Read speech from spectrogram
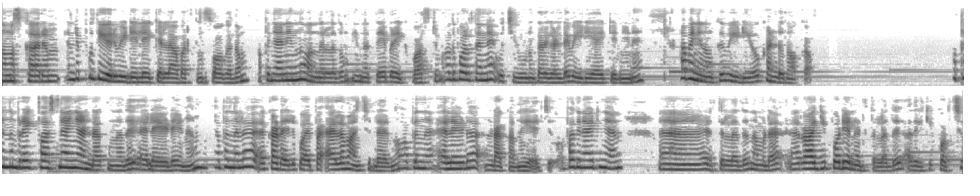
നമസ്കാരം. എന്റെ പുതിയൊരു വീഡിയോയിലേക്ക് എല്ലാവർക്കും സ്വാഗതം. അപ്പം ഞാൻ ഇന്ന് വന്നുള്ളതും ഇന്നത്തെ ബ്രേക്ക്ഫാസ്റ്റും അതുപോലെ തന്നെ ഉച്ചയൂണ് കറികളുടെ വീഡിയോ ആയിട്ട് തന്നെയാണ്. അപ്പം ഇനി നമുക്ക് വീഡിയോ കണ്ടു നോക്കാം. അപ്പം ഇന്ന് ബ്രേക്ക്ഫാസ്റ്റിനായി ഞാൻ ഉണ്ടാക്കുന്നത് ഇലയുടെയാണ്. അപ്പം ഇന്നലെ കടയിൽ പോയപ്പോൾ ഇല വാങ്ങിച്ചിട്ടുണ്ടായിരുന്നു. അപ്പം ഇന്ന് ഇലയുടെ ഉണ്ടാക്കാമെന്ന് വിചാരിച്ചു. അപ്പം അതിനായിട്ട് ഞാൻ എടുത്തുള്ളത് നമ്മുടെ റാഗിപ്പൊടിയാണ് എടുത്തുള്ളത്. അതിലേക്ക് കുറച്ച്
